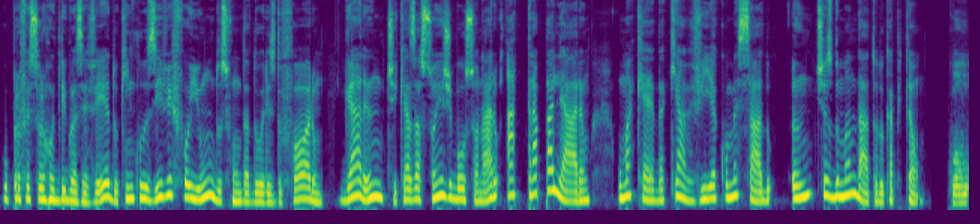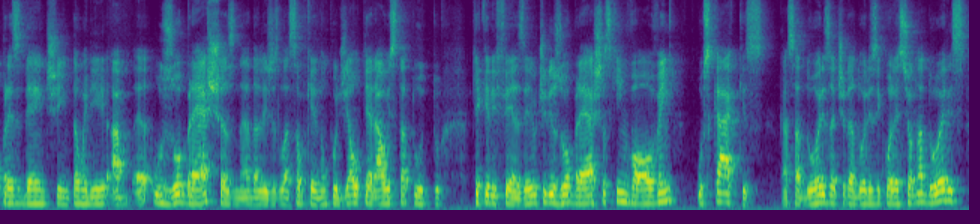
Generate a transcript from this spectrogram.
O professor Rodrigo Azevedo, que inclusive foi um dos fundadores do fórum, garante que as ações de Bolsonaro atrapalharam uma queda que havia começado antes do mandato do capitão. Como presidente, então ele eh, usou brechas né, da legislação, porque ele não podia alterar o estatuto. O que, que ele fez? Ele utilizou brechas que envolvem os CACs, caçadores, atiradores e colecionadores,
